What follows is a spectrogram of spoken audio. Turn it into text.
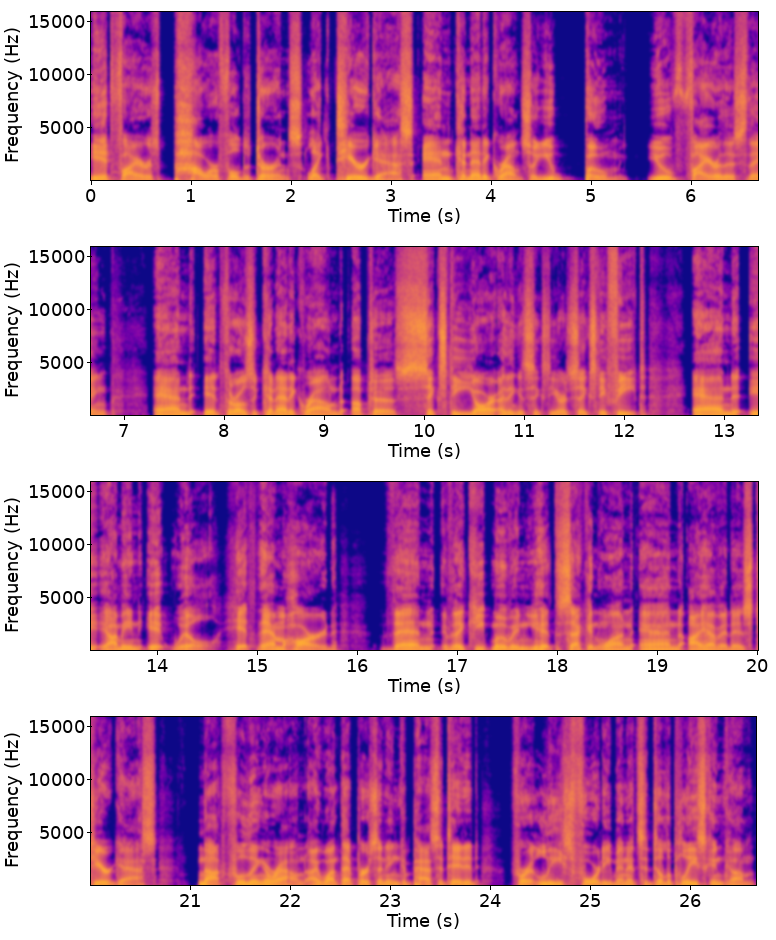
It fires powerful deterrents like tear gas and kinetic rounds. So you boom, you fire this thing and it throws a kinetic round up to 60 yard i think it's 60 yards 60 feet and it, i mean it will hit them hard then if they keep moving you hit the second one and i have it as tear gas not fooling around i want that person incapacitated for at least 40 minutes until the police can come.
